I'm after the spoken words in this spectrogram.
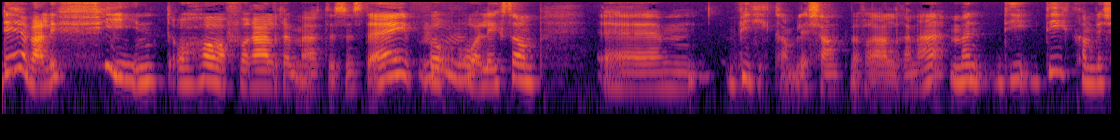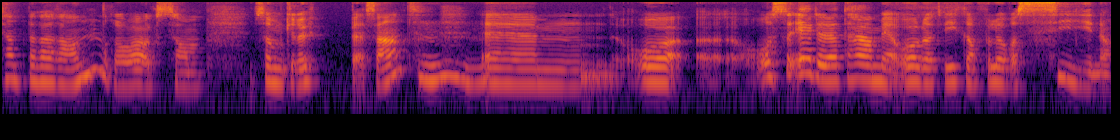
det er veldig fint å ha foreldremøte, syns jeg, for Mm. å liksom um, vi kan bli kjent med foreldrene, men de, de kan bli kjent med hverandre òg som, som gruppe. sant? Mm. Um, og, og så er det dette her med at vi kan få lov å si noe.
